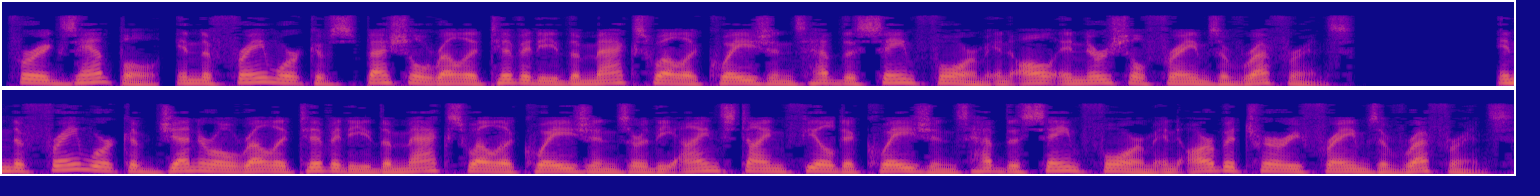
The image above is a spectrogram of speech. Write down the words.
For example, in the framework of special relativity the Maxwell equations have the same form in all inertial frames of reference. In the framework of general relativity the Maxwell equations or the Einstein field equations have the same form in arbitrary frames of reference.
